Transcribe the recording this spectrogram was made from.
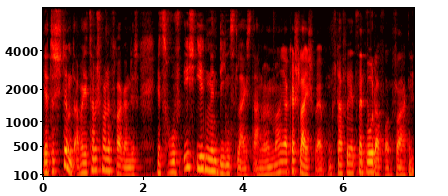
Ja, das stimmt, aber jetzt habe ich mal eine Frage an dich. Jetzt rufe ich irgendeinen Dienstleister an, weil wir machen ja keine Schleichwerbung. Ich darf jetzt nicht wo davon sagen.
